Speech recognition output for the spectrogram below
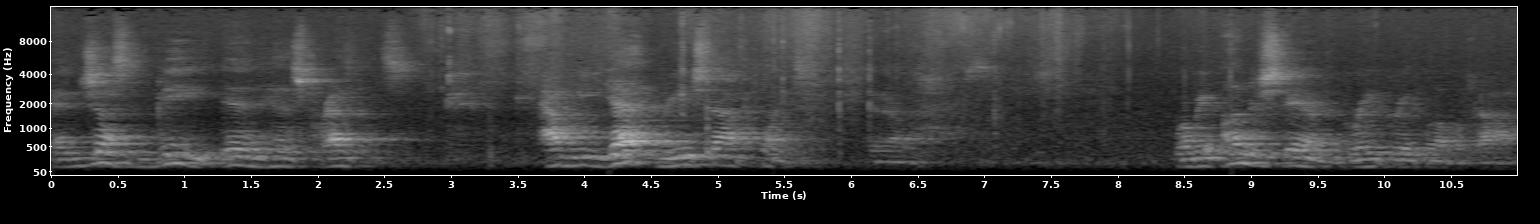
and just be in his presence. Have we yet reached that point in our lives where we understand the great, great love of God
